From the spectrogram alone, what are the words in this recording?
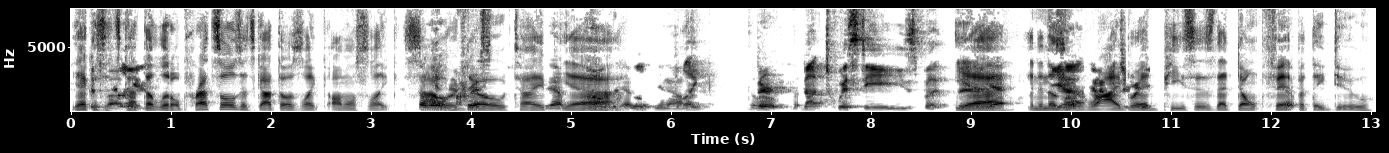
Yeah, because It's it's got the little pretzels. It's got those like almost like sourdough type. Yep. Yeah. Oh, Yep, you know, like the they're little- not twisties, but yeah. Yeah. And then those Yeah. little rye Dude. bread pieces that don't fit, Yep. but they do.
